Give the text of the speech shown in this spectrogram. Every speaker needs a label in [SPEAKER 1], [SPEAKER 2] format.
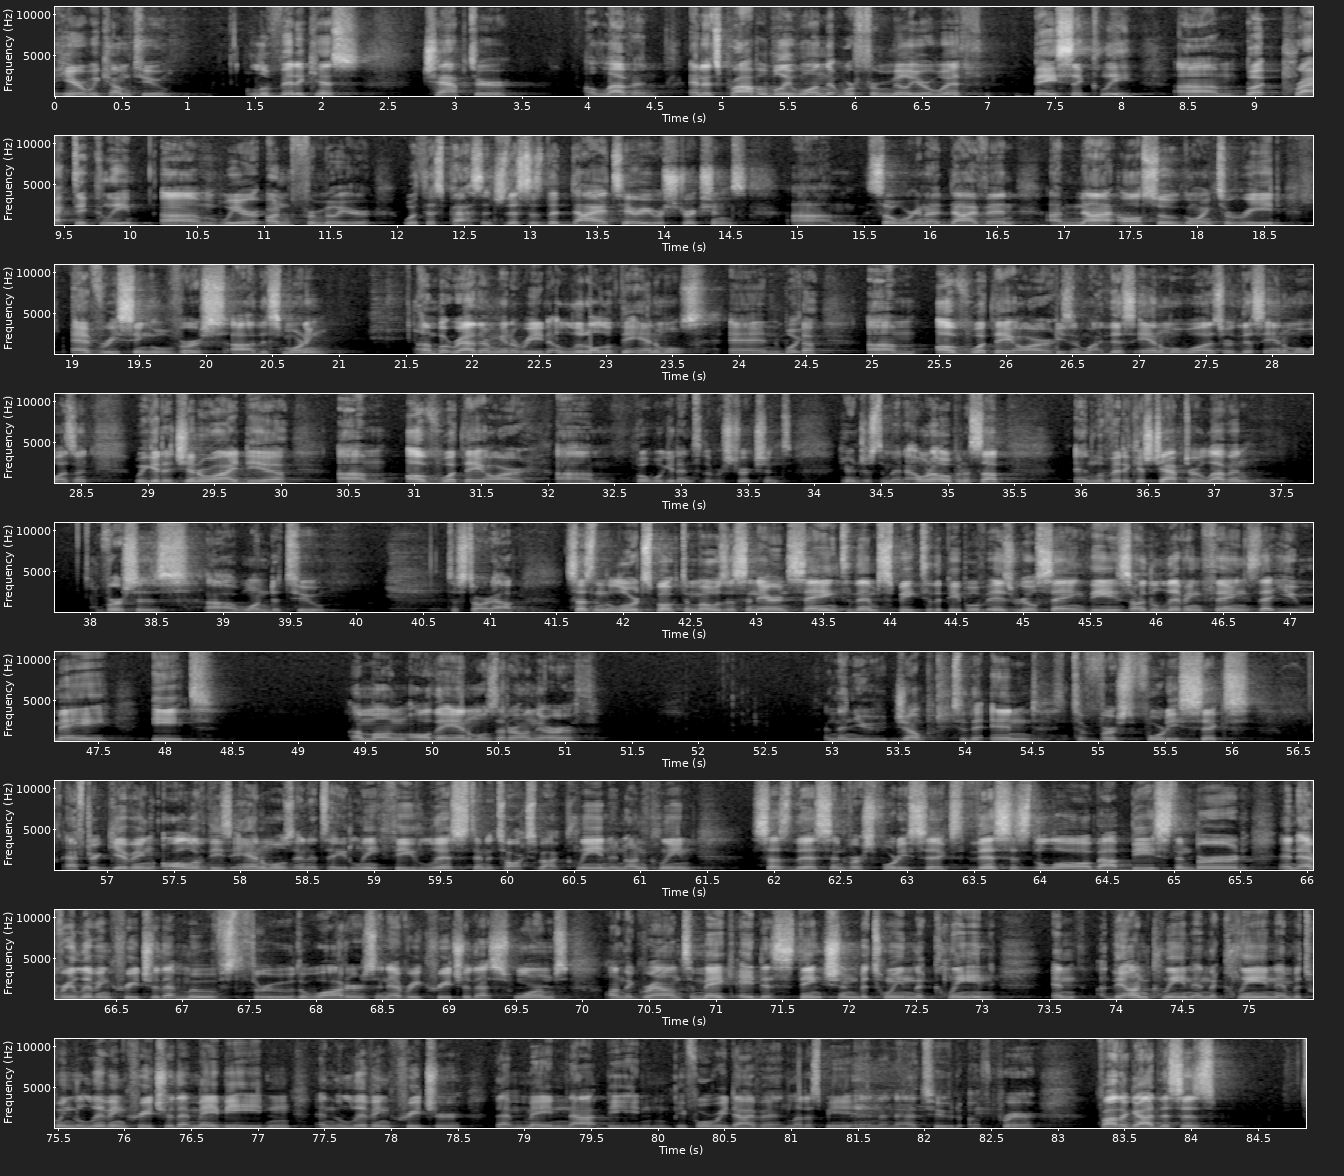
[SPEAKER 1] here we come to Leviticus chapter 11. And it's probably one that we're familiar with basically, um, but practically, um, we are unfamiliar with this passage. This is the dietary restrictions. Um, so we're going to dive in. I'm not also going to read every single verse uh, this morning, um, but rather I'm going to read a little of the animals and what. Um, of what they are, reason why this animal was or this animal wasn't. We get a general idea um, of what they are, um, but we'll get into the restrictions here in just a minute. I want to open us up in Leviticus chapter 11, verses uh, 1 to 2 to start out. It says, And the Lord spoke to Moses and Aaron, saying to them, Speak to the people of Israel, saying, These are the living things that you may eat among all the animals that are on the earth. And then you jump to the end, to verse 46 after giving all of these animals, and it's a lengthy list, and it talks about clean and unclean, says this in verse 46 This is the law about beast and bird and every living creature that moves through the waters and every creature that swarms on the ground, to make a distinction between the clean and the unclean and the clean, and between the living creature that may be eaten and the living creature that may not be eaten. Before we dive in, let us be in an attitude of prayer. Father God, this is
